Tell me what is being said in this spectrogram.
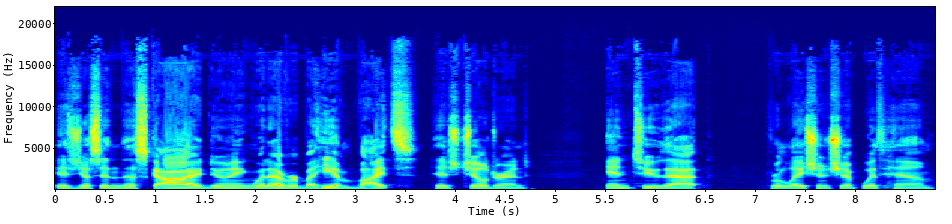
is just in the sky doing whatever but he invites his children into that relationship with him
